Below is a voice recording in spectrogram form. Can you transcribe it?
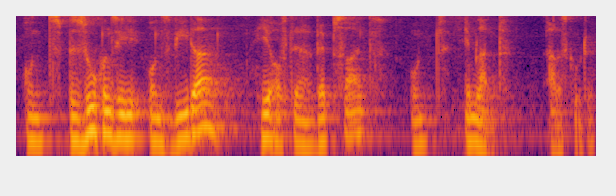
und besuchen Sie uns wieder hier auf der Website und im Land. Alles Gute.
